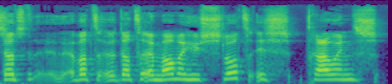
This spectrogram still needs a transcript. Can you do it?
Dat, eh, wat, eh, dat uh, slot is trouwens,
